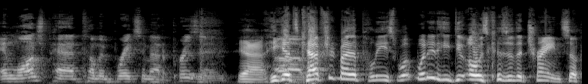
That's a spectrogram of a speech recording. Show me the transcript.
and Launchpad come and breaks him out of prison. yeah, he gets Um, captured by the police. What what did he do? Oh, it's because of the train. So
